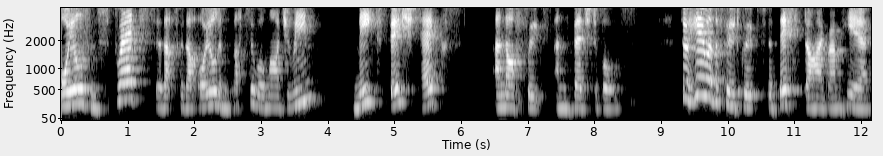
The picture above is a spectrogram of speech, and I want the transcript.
Oils and spreads, so that's with our oil and butter or margarine. Meat, fish, eggs, and our fruits and vegetables. So here are the food groups for this diagram here.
